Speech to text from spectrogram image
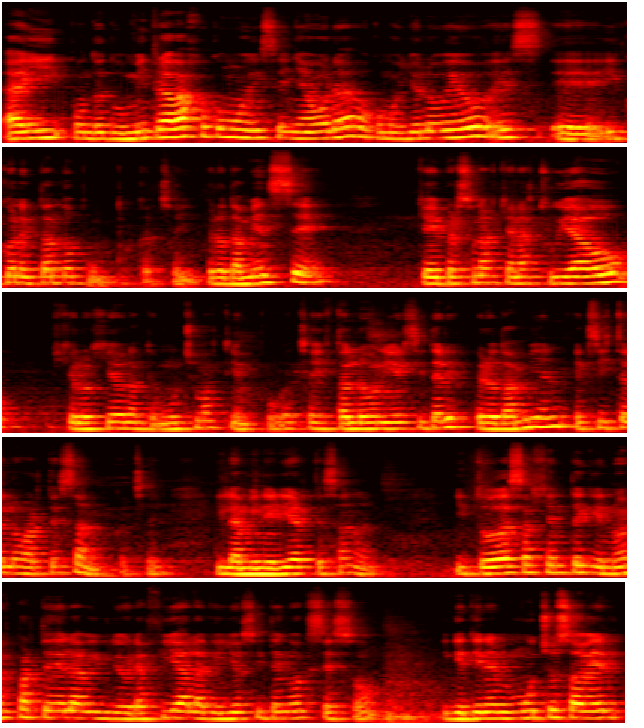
ahí, ponte tú, mi trabajo como diseñadora, o como yo lo veo, es eh, ir conectando puntos, ¿cachai? Pero también sé que hay personas que han estudiado geología durante mucho más tiempo, ¿cachai? Están los universitarios, pero también existen los artesanos, ¿cachai? Y la minería artesanal. Y toda esa gente que no es parte de la bibliografía a la que yo sí tengo acceso y que tienen mucho saber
